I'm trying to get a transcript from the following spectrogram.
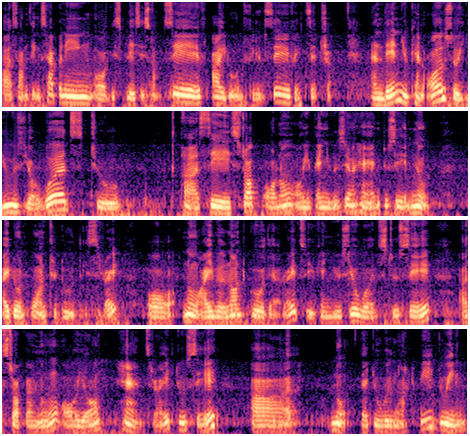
uh, something's happening or this place is not safe, I don't feel safe, etc. And then you can also use your words to uh, say stop or no, or you can use your hand to say no, I don't want to do this, right? or no I will not go there right so you can use your words to say uh, stop or no or your hands right to say uh, no that you will not be doing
